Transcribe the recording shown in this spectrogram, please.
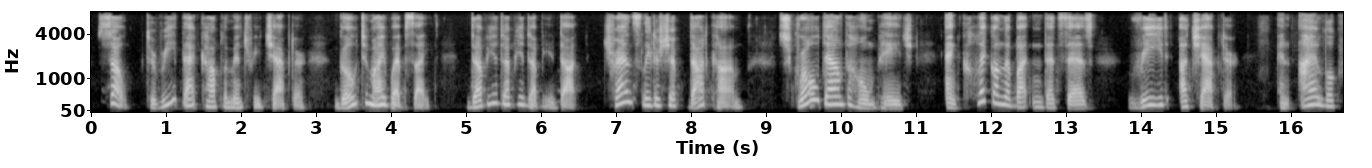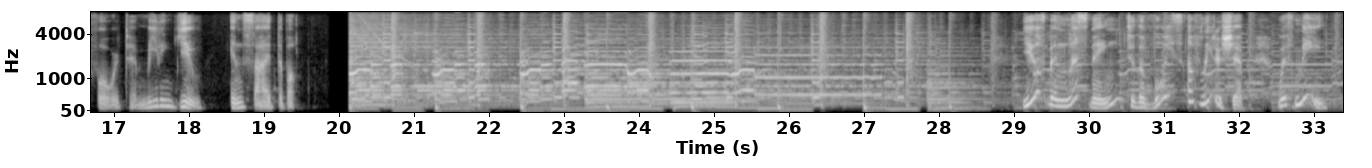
So, to read that complimentary chapter, go to my website, www.transleadership.com, scroll down the homepage, and click on the button that says Read a Chapter. And I look forward to meeting you inside the book. You've been listening to The Voice of Leadership with me,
